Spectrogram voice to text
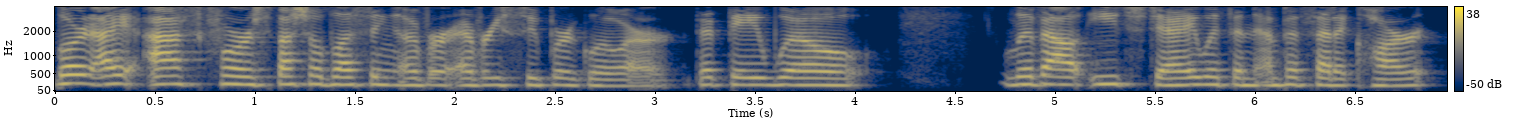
Lord, I ask for a special blessing over every super gluer that they will live out each day with an empathetic heart,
